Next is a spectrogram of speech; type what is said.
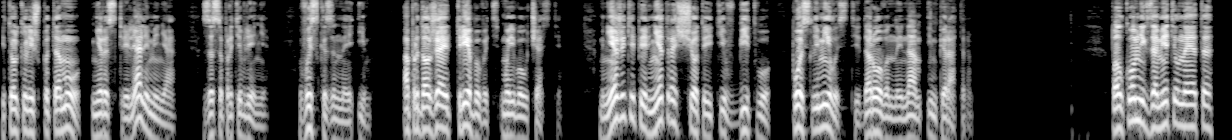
и только лишь потому не расстреляли меня за сопротивление, высказанное им, а продолжают требовать моего участия. Мне же теперь нет расчета идти в битву после милости, дарованной нам императором. Полковник заметил на это,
